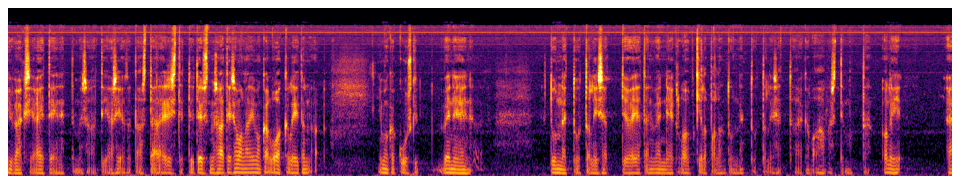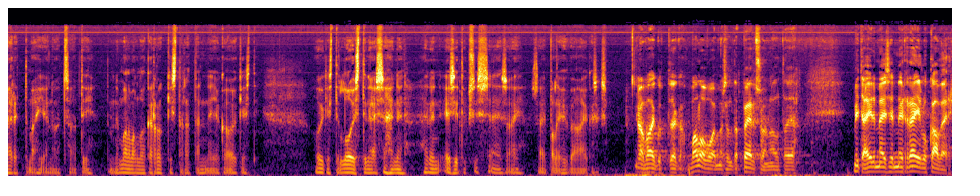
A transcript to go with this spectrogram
hyväksi ja eteen, että me saatiin asioita taas täällä edistettyä. Tietysti me saatiin samalla Imokan luokkaliiton Imoka 60 veneen tunnettuutta lisättyä ja tämän Venne Globe-kilpailun tunnettuutta lisättyä aika vahvasti, mutta oli äärettömän hienoa, että saatiin tämmöinen maailmanluokan rockistara tänne, joka oikeasti, oikeasti loisti näissä hänen, hänen esityksissään ja sai, sai paljon hyvää aikaiseksi. Ja vaikutti aika valovoimaiselta persoonalta ja mitä ilmeisemmin reilu kaveri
